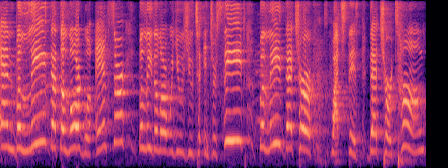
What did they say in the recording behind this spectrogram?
and believe that the Lord will answer. Believe the Lord will use you to intercede. Believe that your, watch this, that your tongue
